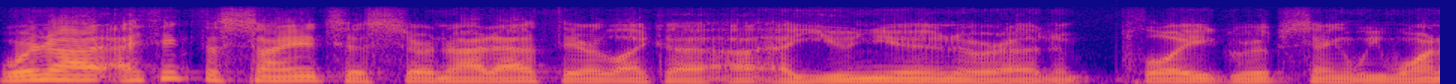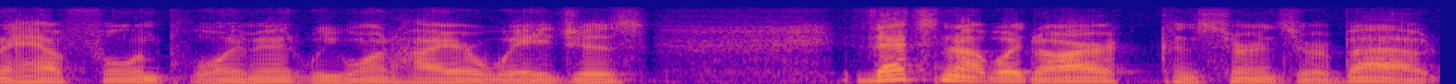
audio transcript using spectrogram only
We're not i think the scientists are not out there like a, a union or an employee group saying we want to have full employment we want higher wages. That's not what our concerns are about.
